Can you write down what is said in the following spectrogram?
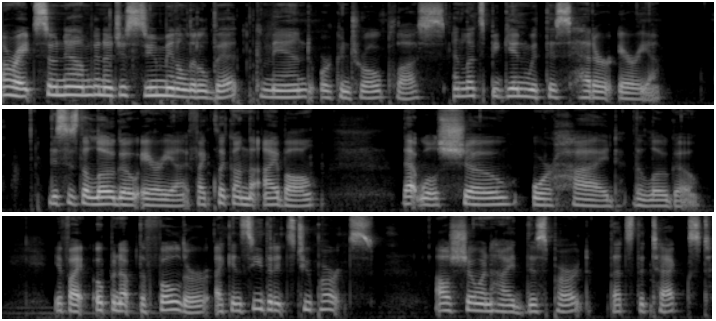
All right, so now I'm going to just zoom in a little bit, Command or Control plus, and let's begin with this header area. This is the logo area. If I click on the eyeball, that will show or hide the logo. If I open up the folder, I can see that it's two parts. I'll show and hide this part, that's the text,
